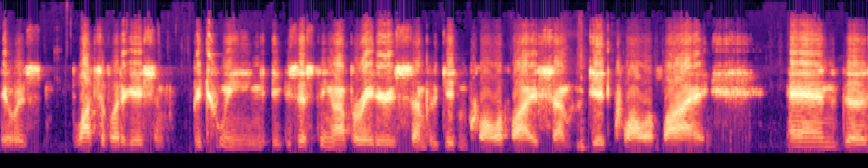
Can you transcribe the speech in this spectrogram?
there was lots of litigation between existing operators, some who didn't qualify, some who did qualify. And the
